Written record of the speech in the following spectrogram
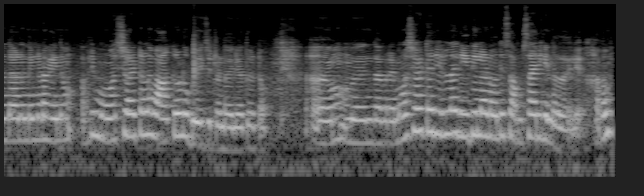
എന്താണ് നിങ്ങളുടെ കയ്യിൽ അവർ മോശമായിട്ടുള്ള വാക്കുകൾ ഉപയോഗിച്ചിട്ടുണ്ട് അതിനകത്ത് കേട്ടോ. എന്താ പറയുക മോശമായിട്ടുള്ള രീതിയിലാണ് അവർ സംസാരിക്കുന്നത് അതിൽ അപ്പം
